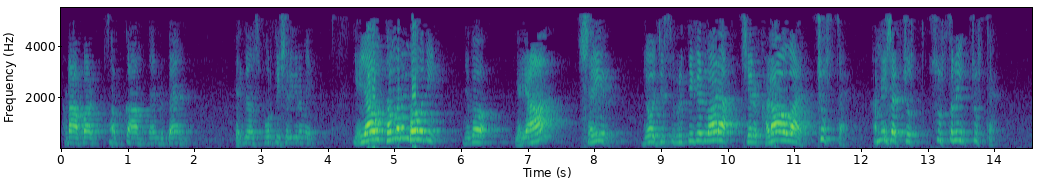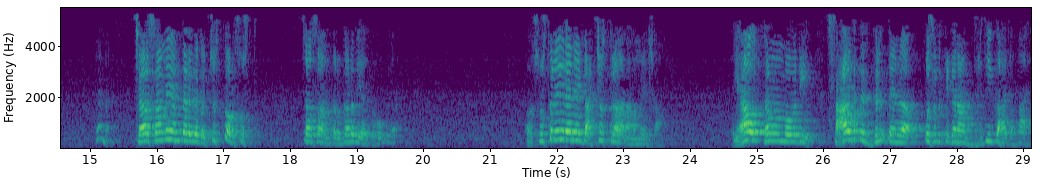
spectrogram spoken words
फटाफट, सब काम टाइम टू टाइम एकदम स्फूर्ति शरीर में। यया उत्थमन भवती। देखो, यया शरीर, जो जिस वृत्ति के द्वारा शरीर खड़ा हुआ है, चुस्त है। हमेशा चुस्त, सुस्त नहीं, चुस्त है। है ना च समय अंतर देखो, चुस्त और सुस्त। च अंतर कर दिया तो हो गया। और सुस्त नहीं रहने का, चुस्त रहना हमेशा। यह उत्तम भवती। सावृत धृत उस वृत्ति का नाम धृति कहा जाता है।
